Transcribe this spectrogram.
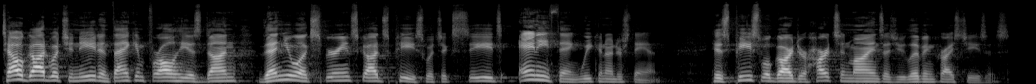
Tell God what you need and thank Him for all He has done. Then you will experience God's peace, which exceeds anything we can understand. His peace will guard your hearts and minds as you live in Christ Jesus.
